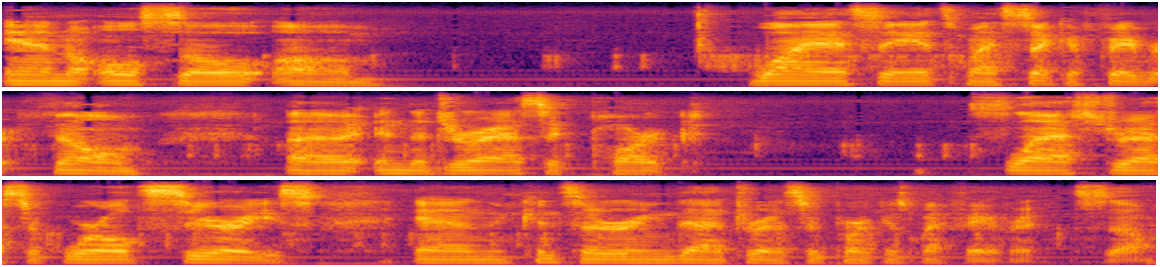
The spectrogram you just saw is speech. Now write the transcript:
and also um, why I say it's my second favorite film uh, in the Jurassic Park slash Jurassic World series, and considering that Jurassic Park is my favorite, so.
